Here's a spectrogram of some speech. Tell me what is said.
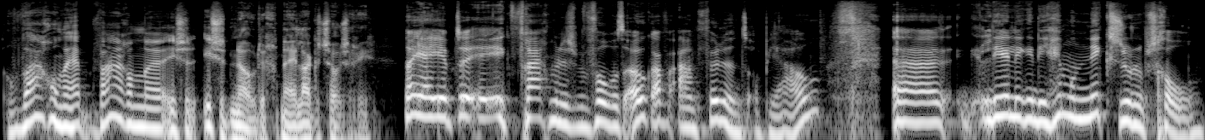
waarom, heb, waarom eh, is, het, is het nodig? Nee, laat ik het zo zeggen. Nou ja, je hebt, eh, ik vraag me dus bijvoorbeeld ook af aanvullend op jou. Uh, leerlingen die helemaal niks doen op school.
